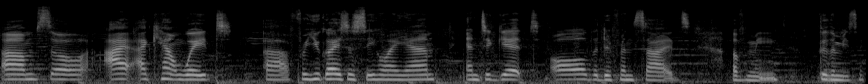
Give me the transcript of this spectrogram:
Um, so I, I can't wait uh, for you guys to see who I am and to get all the different sides of me through the music.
